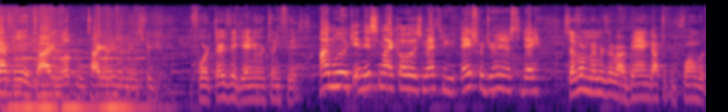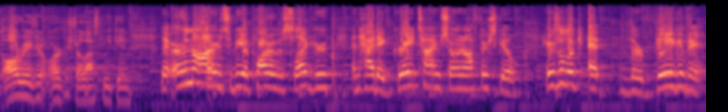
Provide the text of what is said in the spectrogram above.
afternoon, Tiger. Welcome to Tiger Vision News for, for Thursday, January 25th. I'm Luke, and this is my co-host Matthew. Thanks for joining us today. Several members of our band got to perform with All Region Orchestra last weekend. They earned the honor to be a part of a select group and had a great time showing off their skill. Here's a look at their big event.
